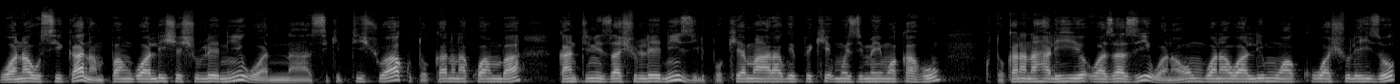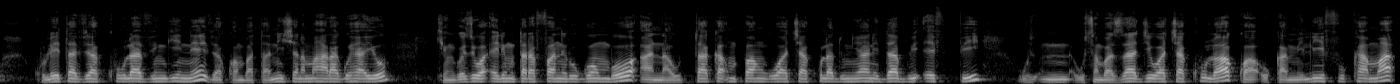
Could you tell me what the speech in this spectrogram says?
wanaohusika na mpango wa lishe shuleni wanasikitishwa kutokana na kwamba kantini za shuleni zilipokea maharagwe pekee mwezi Mei mwaka huu. Kutokana na hali hiyo wazazi wanaombwa na walimu wakuu wa shule hizo kuleta vyakula vingine vya kuambatanisha na maharagwe hayo. Kiongozi wa elimu tarafani Rugombo anautaka mpango wa chakula duniani WFP usambazaji wa chakula kwa ukamilifu kama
